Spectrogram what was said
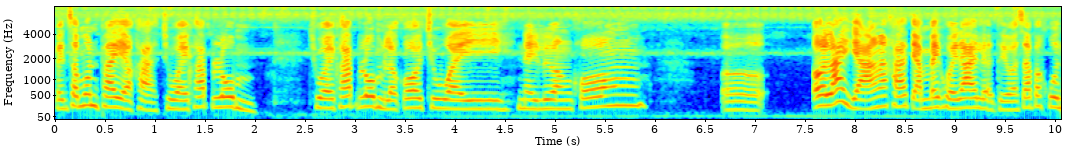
เป็นสมุนไพรอะค่ะ ช่วยขับลมช่วยขับลมแล้วก็ช่วยในเรื่องของเออเออหลายอย่างนะคะจำไม่ค่อยได้เลยถือว่าสรรพคุณ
